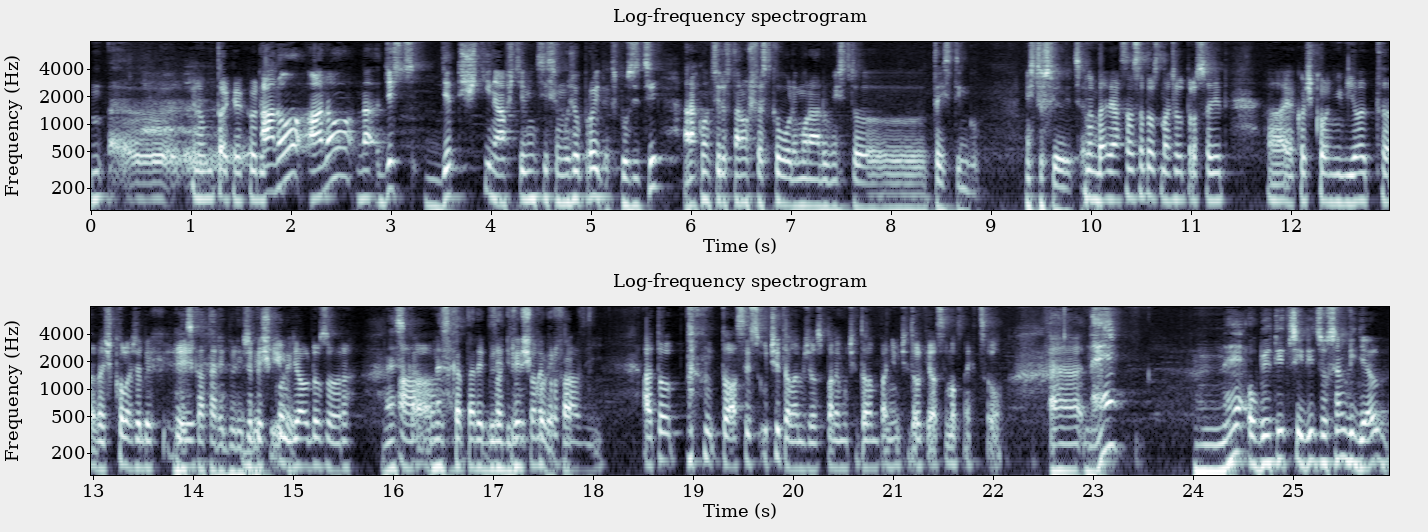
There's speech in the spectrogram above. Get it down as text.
M, eh, Jenom tak jako... Ano, ano, na, dět, dětští návštěvníci si můžou projít expozici a na konci dostanou švestkovou limonádu místo eh, tastingu, místo slivovice. No, já jsem se to snažil prosadit jako školní výlet ve škole, že bych, Dneska tady byly že bych školy. udělal dozor. Dneska, A dneska tady byly dvě školy, fakt. A to, to asi s učitelem, že? S panem učitelem, paní učitelky asi moc nechcou. Uh, ne, ne, obě ty třídy, co jsem viděl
